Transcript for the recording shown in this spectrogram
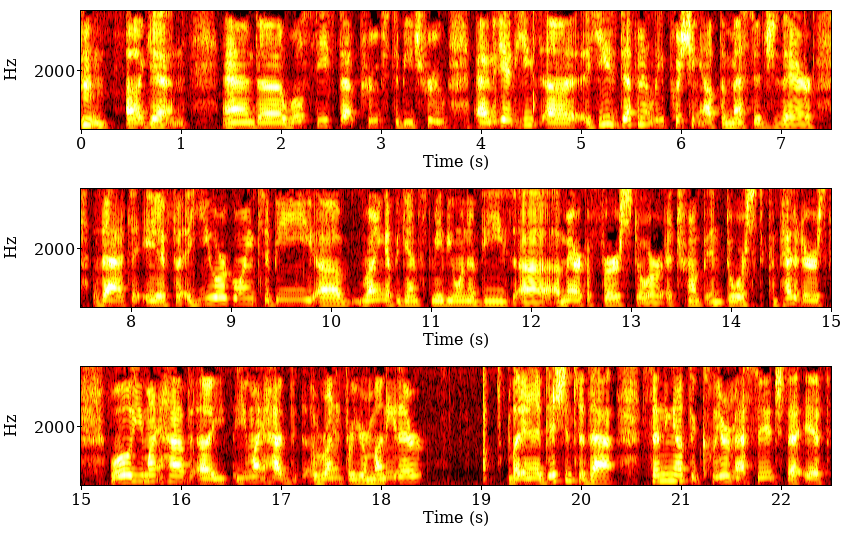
again. And uh, we'll see if that proves to be true. And again, he's uh, he's definitely pushing out the message there that if you are going to be uh, running up against maybe one of these uh, America First or a Trump endorsed competitors, well, you might have uh, you might have a run for your money there but in addition to that, sending out the clear message that if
